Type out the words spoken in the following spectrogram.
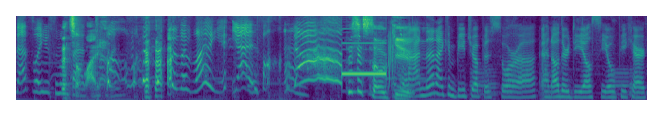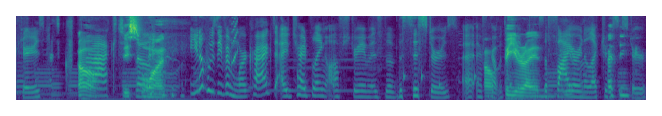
That's why you smell That's a lie. Because I'm lying. Yes. Mm. This is so Okay, cute. and then I can beat you up as Sora and other DLC OP characters. That's oh, cracked. Oh, this one. You know who's even more cracked? I tried playing off stream is the the sisters. I, I Oh, forgot what their name Pyra. The and- fire and electric I think- sister.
